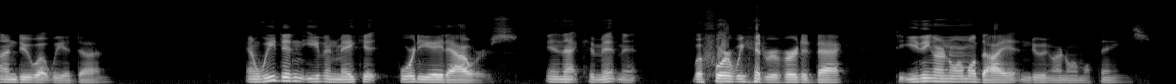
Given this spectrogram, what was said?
undo what we had done. And we didn't even make it 48 hours in that commitment before we had reverted back to eating our normal diet and doing our normal things.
